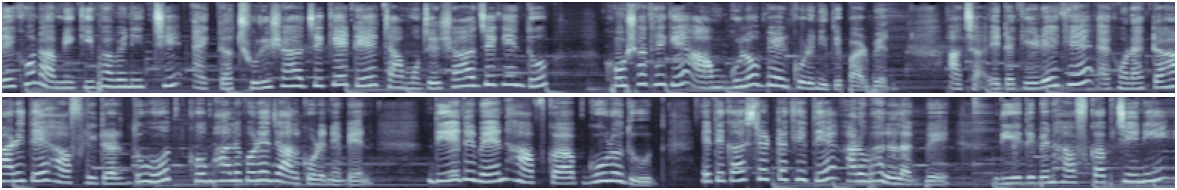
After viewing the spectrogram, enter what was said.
দেখুন, আমি কীভাবে নিচ্ছি। একটা ছুরির সাহায্যে কেটে চামচের সাহায্যে কিন্তু খোসা থেকে আমগুলো বের করে নিতে পারবেন। আচ্ছা এটাকে রেখে এখন একটা হাঁড়িতে হাফ লিটার দুধ খুব ভালো করে জাল করে নেবেন। দিয়ে দেবেন হাফ কাপ গুঁড়ো দুধ। এতে কাস্টার্ডটা খেতে আরও ভালো লাগবে। দিয়ে দেবেন হাফ কাপ চিনি।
